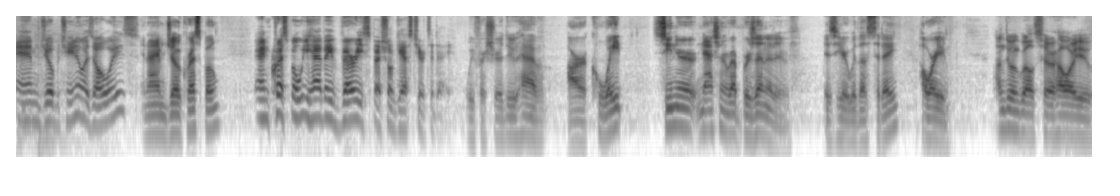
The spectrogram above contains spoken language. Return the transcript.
am Joe Buccino, as always. And I am Joe Crespo. And Crespo, we have a very special guest here today. We for sure do have our Kuwait Senior National Representative is here with us today. How are you? I'm doing well, sir. How are you?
